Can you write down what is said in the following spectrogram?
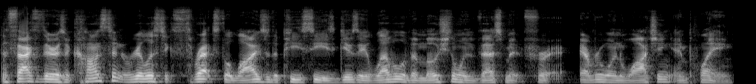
The fact that there is a constant realistic threat to the lives of the PCs gives a level of emotional investment for everyone watching and playing.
